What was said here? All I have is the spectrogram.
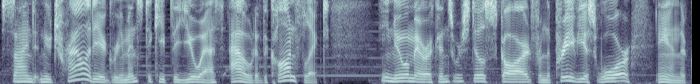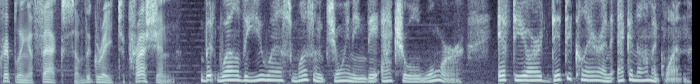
signed neutrality agreements to keep the U.S. out of the conflict. He knew Americans were still scarred from the previous war and the crippling effects of the Great Depression. But while the U.S. wasn't joining the actual war, FDR did declare an economic one.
